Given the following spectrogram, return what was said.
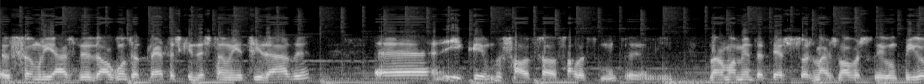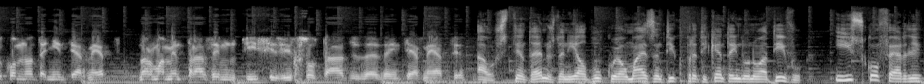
eh, familiares de, de, alguns atletas que ainda estão em atividade uh, e que fala-se fala, fala muito. E, normalmente até as pessoas mais novas que ligam comigo, eu como não tenho internet, normalmente trazem notícias e resultados da, da internet. Aos 70 anos, Daniel Buco é o mais antigo praticante ainda no ativo e isso confere-lhe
